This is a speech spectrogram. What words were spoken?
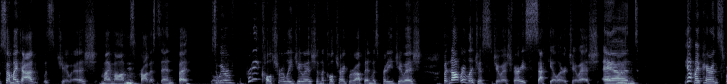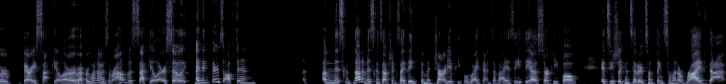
so. My dad was Jewish. My mom's hmm. Protestant, but so oh, we wow. were pretty culturally Jewish, and the culture I grew up in was pretty Jewish but not religious Jewish, very secular Jewish. And mm. yeah, my parents were very secular. Everyone I was around was secular. So mm. I hmm. think there's often a mis not a misconception because I think the majority of people who identify as atheists are people it's usually considered something someone arrived at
